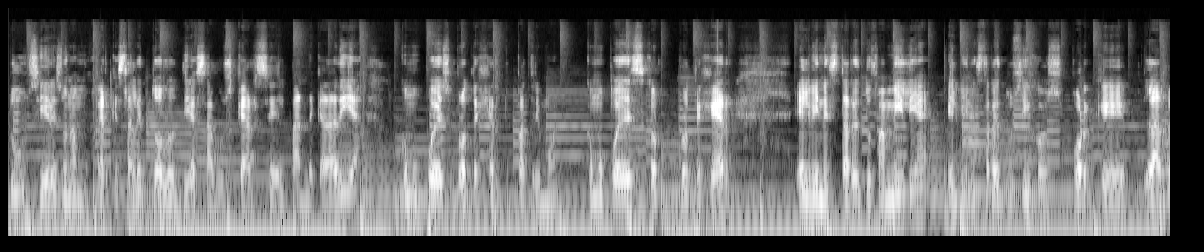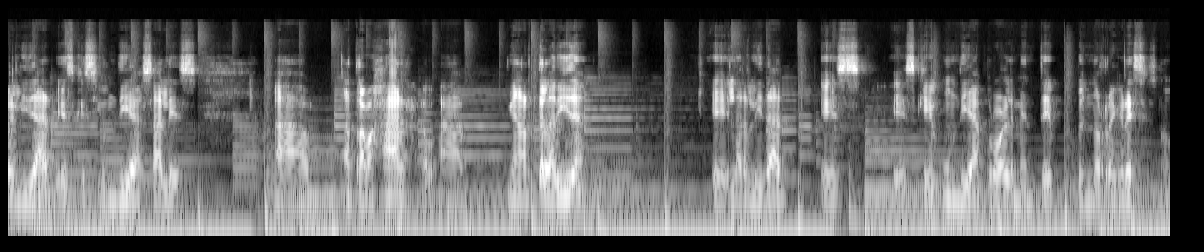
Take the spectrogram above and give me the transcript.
tú, si eres una mujer que sale todos los días a buscarse el pan de cada día, cómo puedes proteger tu patrimonio, cómo puedes proteger el bienestar de tu familia, el bienestar de tus hijos, porque la realidad es que si un día sales a, trabajar, a ganarte la vida, eh, la realidad es, es que un día probablemente pues, no regreses, ¿no?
